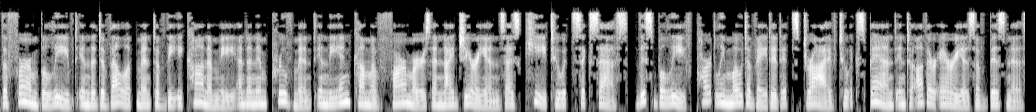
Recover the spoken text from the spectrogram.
the firm believed in the development of the economy and an improvement in the income of farmers and Nigerians as key to its success. This belief partly motivated its drive to expand into other areas of business.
